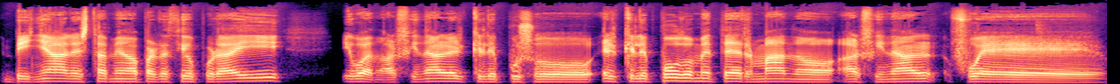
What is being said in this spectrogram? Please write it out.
Viñales también apareció por ahí. Y bueno, al final el que le puso, el que le pudo meter mano al final fue,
